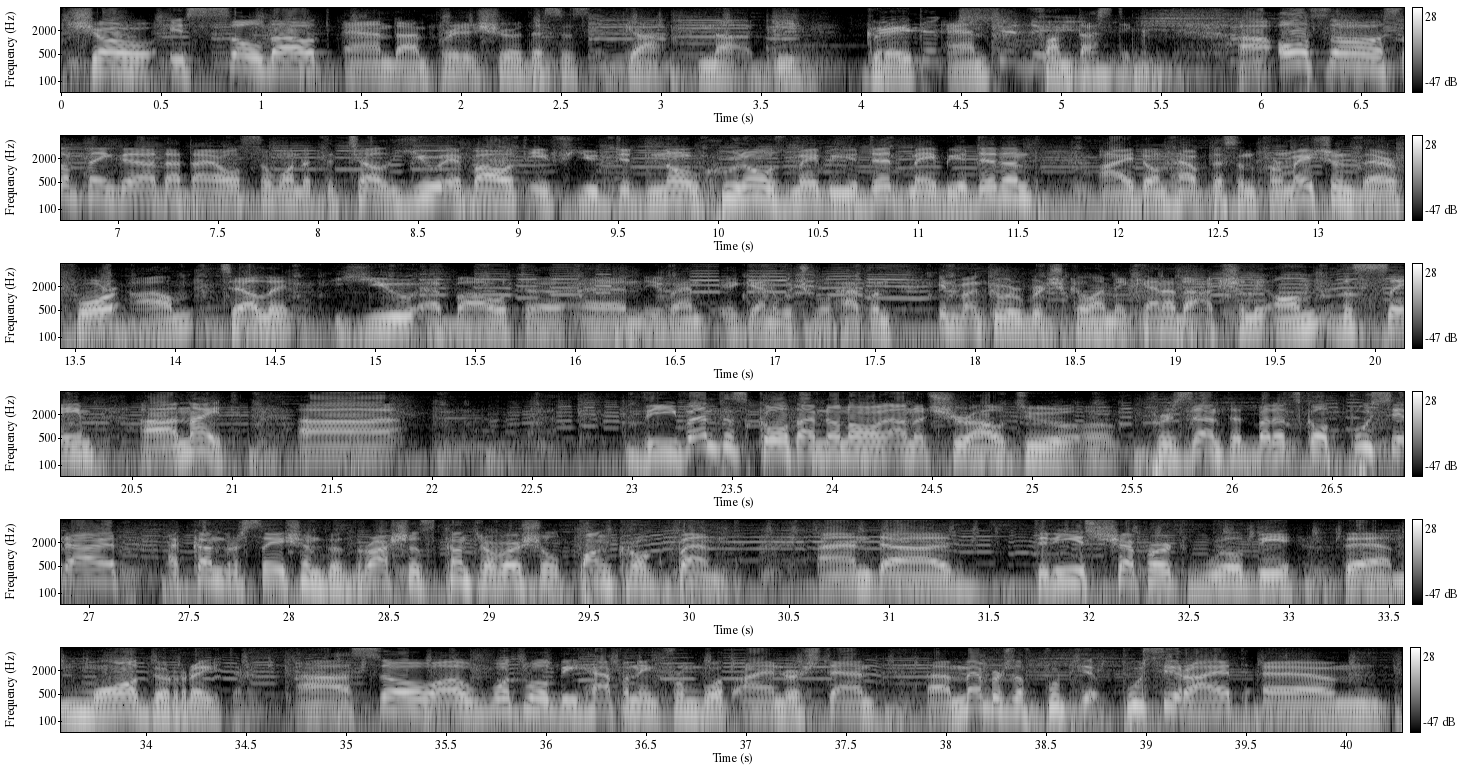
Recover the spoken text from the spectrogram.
Show is sold out, and I'm pretty sure this is gonna be great and fantastic. Uh, also, something uh, that I also wanted to tell you about if you did know, who knows, maybe you did, maybe you didn't. I don't have this information, therefore, I'm telling you about uh, an event again, which will happen in Vancouver, British Columbia, Canada, actually on the same uh, night. Uh, the event is called, I don't know, I'm not sure how to uh, present it, but it's called Pussy Riot, a conversation with Russia's controversial punk rock band. And uh, Denise Shepard will be the moderator. Uh, so, uh, what will be happening from what I understand, uh, members of Pussy Riot, um,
